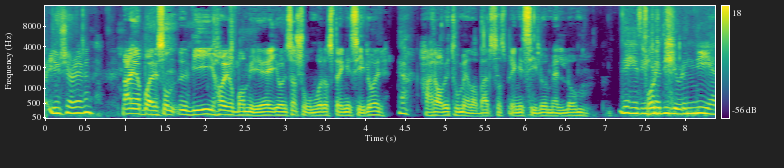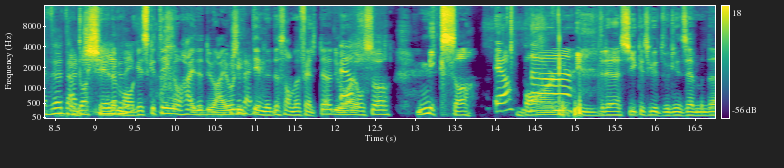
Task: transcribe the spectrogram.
Unnskyld, Even. Nei, bare sånn, Vi har jobba mye i organisasjonen vår å sprenge siloer. Ja. Her har vi to medarbeidere som sprenger siloer mellom Det heter Folk. de gjør det nede der Og da skjer det magiske ting. Og Heide, du er jo litt inne i det samme feltet. Du har jo også miksa Ja, barn, eldre, psykisk utviklingshemmede.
